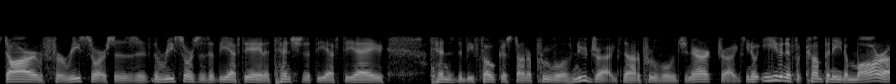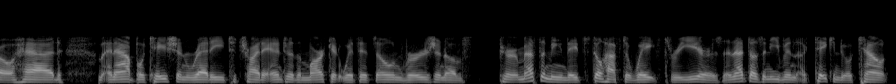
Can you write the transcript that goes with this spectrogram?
starved for resources. The resources at the FDA and attention at the FDA tends to be focused on approval of new drugs, not approval of generic drugs. You know, even if a company tomorrow had an application ready to try to enter the market with its own version of pyrimethamine, they'd still have to wait three years. And that doesn't even uh, take into account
